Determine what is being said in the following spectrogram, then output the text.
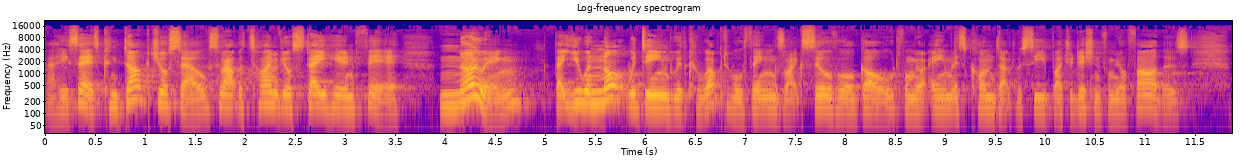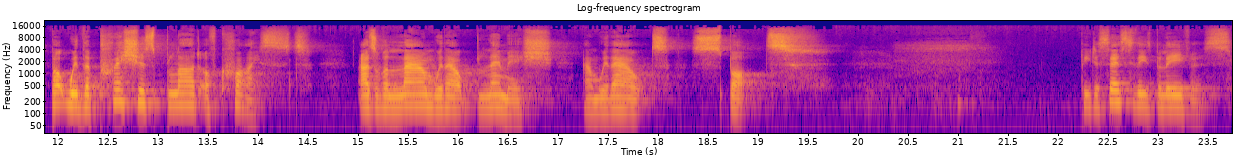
Uh, he says, Conduct yourselves throughout the time of your stay here in fear, knowing that you were not redeemed with corruptible things like silver or gold from your aimless conduct received by tradition from your fathers, but with the precious blood of Christ, as of a lamb without blemish and without spot. Peter says to these believers,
